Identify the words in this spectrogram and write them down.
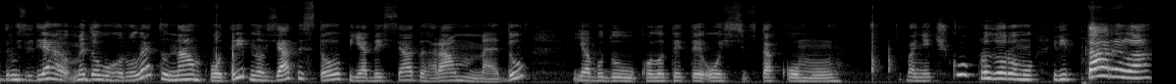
Друзі, для медового рулету нам потрібно взяти 150 грам меду. Я буду колотити ось в такому банячку прозорому, відтарила.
